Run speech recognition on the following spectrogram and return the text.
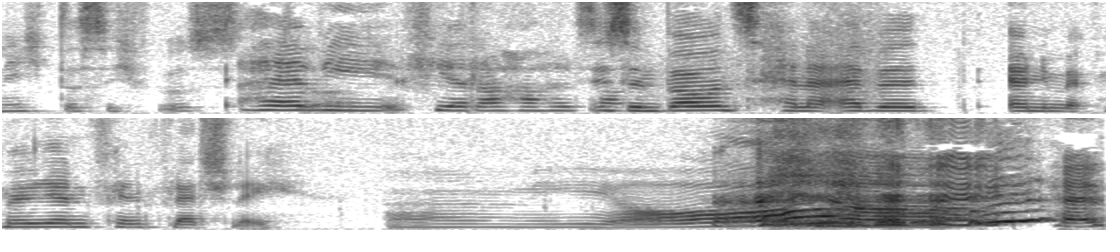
Nicht, dass ich wüsste. Heavy, Vierer Sie Hufflepuff. sind Bones, Hannah Abbott, Annie Macmillan, Finn Fletchley. Ähm, ja. Hä,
